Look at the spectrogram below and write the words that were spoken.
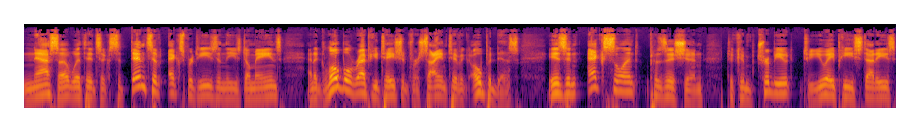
NASA, with its extensive expertise in these domains and a global reputation for scientific openness, is in excellent position to contribute to UAP studies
